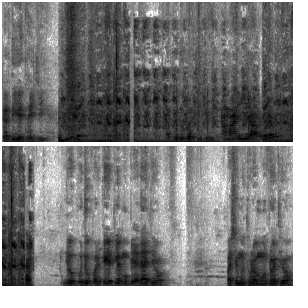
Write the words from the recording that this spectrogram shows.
શરદી એ થઈ ગઈ. આ ફૂદું ફરકી ગયું. આમાં એ આવે બરાબર? જો ફૂદું ફરકે એટલે હું પેદા થયો. પછી હું થોડો મોટો થયો.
